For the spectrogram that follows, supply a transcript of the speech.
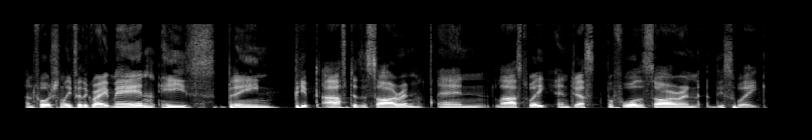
Unfortunately for the great man, he's been pipped after the siren and last week and just before the siren this week.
